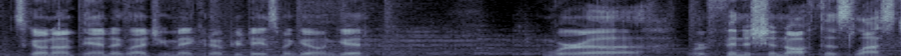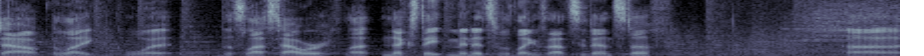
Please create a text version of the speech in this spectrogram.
What's going on, Panda? Glad you can make it. Hope your day's been going good. We're, uh, we're finishing off this last out, like, what, this last hour? La next eight minutes with, like, zatsudan stuff. Uh,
